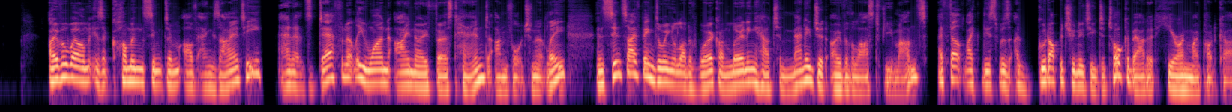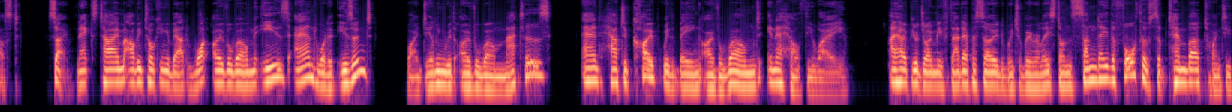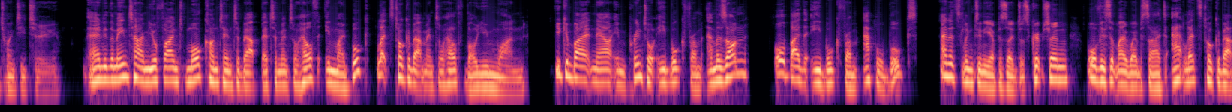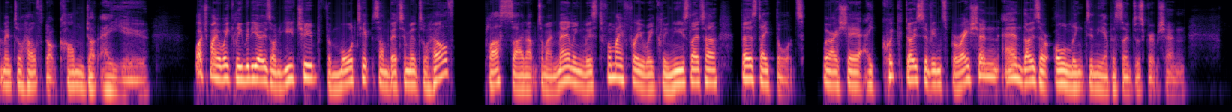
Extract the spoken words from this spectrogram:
Overwhelm is a common symptom of anxiety, and it's definitely one I know firsthand, unfortunately. And since I've been doing a lot of work on learning how to manage it over the last few months, I felt like this was a good opportunity to talk about it here on my podcast. So, next time I'll be talking about what overwhelm is and what it isn't, why dealing with overwhelm matters, and how to cope with being overwhelmed in a healthy way. I hope you'll join me for that episode, which will be released on Sunday, the 4th of September 2022. And in the meantime, you'll find more content about better mental health in my book, Let's Talk About Mental Health, Volume 1. You can buy it now in print or ebook from Amazon, or buy the ebook from Apple Books, and it's linked in the episode description, or visit my website at letstalkaboutmentalhealth.com.au. Watch my weekly videos on YouTube for more tips on better mental health, plus sign up to my mailing list for my free weekly newsletter, Thursday Thoughts, where I share a quick dose of inspiration, and those are all linked in the episode description.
